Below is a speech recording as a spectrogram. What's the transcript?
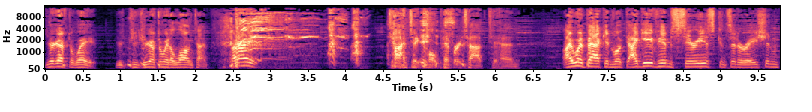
You're gonna have to wait. You're, you're gonna have to wait a long time. All right. Daunte Culpepper top ten. I went back and looked. I gave him serious consideration.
